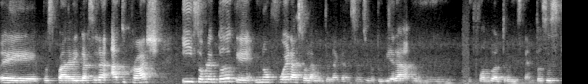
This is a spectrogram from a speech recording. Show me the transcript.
eh, pues para dedicársela a tu crush y sobre todo que no fuera solamente una canción, sino tuviera un, fondo altruista. Entonces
